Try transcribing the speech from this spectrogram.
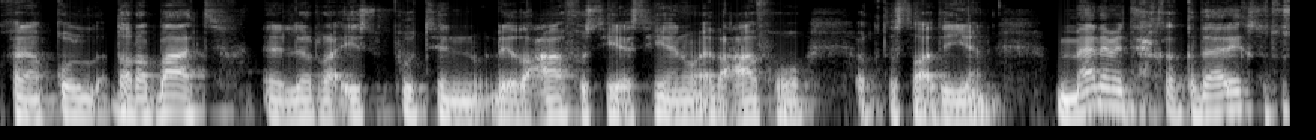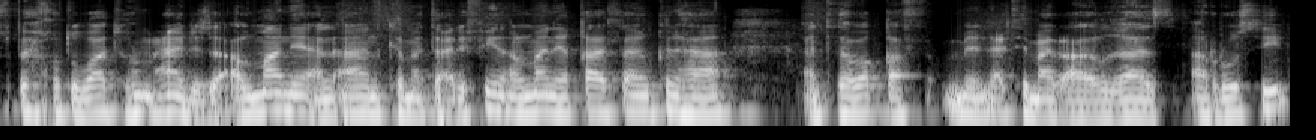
خلينا نقول ضربات للرئيس بوتين لإضعافه سياسيا وإضعافه اقتصاديا. ما لم يتحقق ذلك ستصبح خطواتهم عاجزة. ألمانيا الآن كما تعرفين ألمانيا قالت لا يمكنها أن تتوقف من الاعتماد على الغاز الروسي.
